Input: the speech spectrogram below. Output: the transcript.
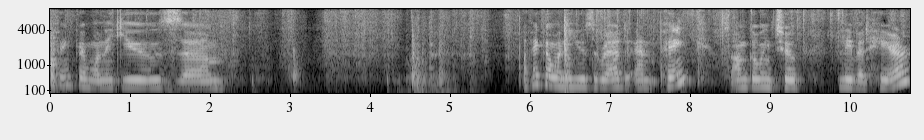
I think I want to use, um, I think I want to use red and pink. So I'm going to leave it here.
